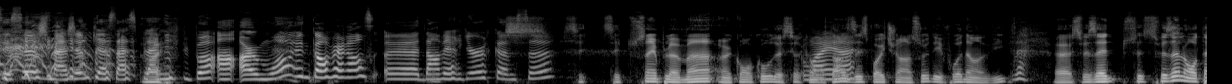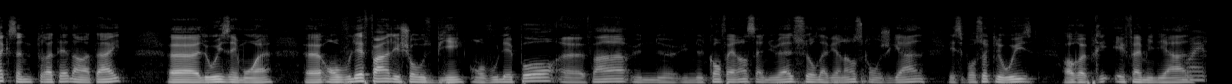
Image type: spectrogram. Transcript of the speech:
c'est ça. J'imagine que ça se planifie pas en un mois, une conférence euh, d'envergure comme ça. C'est- tout simplement un concours de circonstances. Ouais, hein? Il faut être chanceux des fois dans la vie. Euh, ça, faisait, ça ça faisait longtemps que ça nous trottait dans la tête, euh, Louise et moi. Euh, on voulait faire les choses bien. On ne voulait pas euh, faire une, une conférence annuelle sur la violence conjugale. Et c'est pour ça que Louise a repris et familiale. Ouais.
